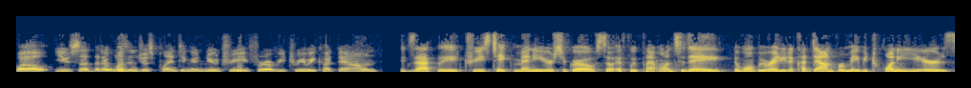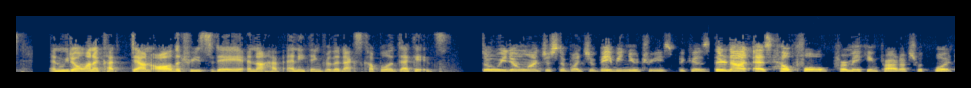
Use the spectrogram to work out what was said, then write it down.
Well, you said that it wasn't just planting a new tree for every tree we cut down. Exactly. Trees take many years to grow, so if we plant one today, it won't be ready to cut down for maybe 20 years. And we don't want to cut down all the trees today and not have anything for the next couple of decades. So we don't want just a bunch of baby new trees because they're not as helpful for making products with wood.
